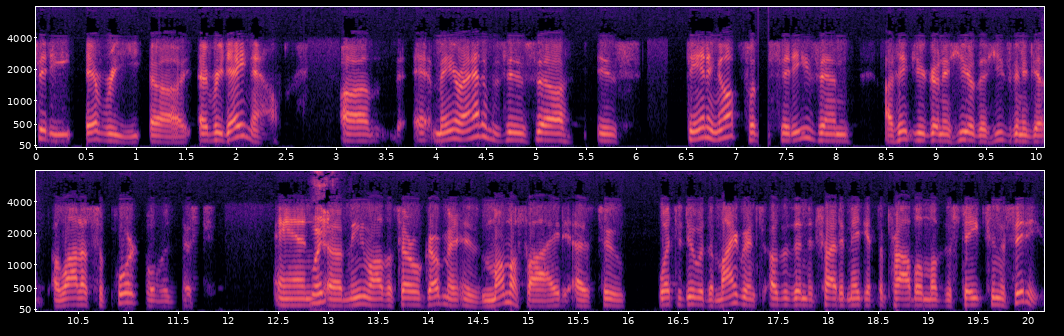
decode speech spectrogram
city every uh, every day now. Um, Mayor Adams is uh, is standing up for the cities, and I think you're going to hear that he's going to get a lot of support over this. And uh, meanwhile, the federal government is mummified as to what to do with the migrants, other than to try to make it the problem of the states and the cities.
